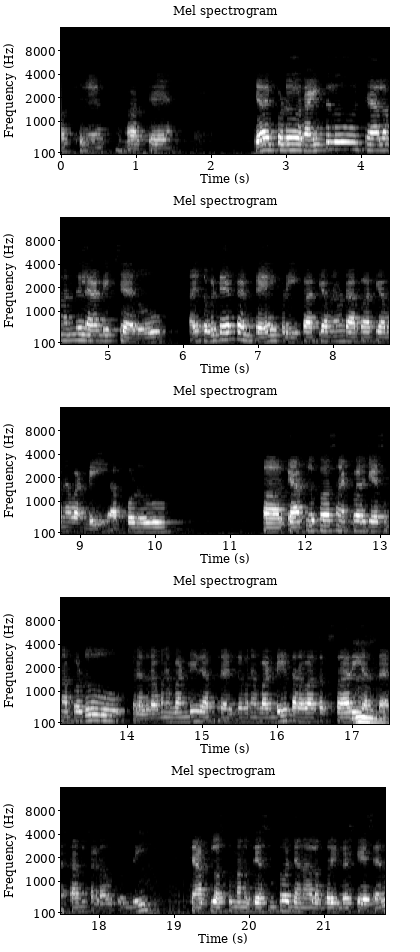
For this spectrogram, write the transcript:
ఓకే ఓకే. యా ఇప్పుడు రైతులు చాలా మంది ల్యాండ్ ఇచ్చారు. అయితే ఒకటేంటంటే ఇప్పుడు ఈ పార్టీ అవనివ్వండి ఆ పార్టీ అవనివ్వండి అప్పుడు క్యాపిటల్ కోసం ఎక్వైర్ చేసినప్పుడు ప్రజలు అవనివ్వండి లేకపోతే రైతులు అవనివ్వండి తర్వాత ఒకసారి. ఎస్టాబ్లిష్ అక్కడ అవుతుంది. క్యాపిటల్ వస్తుందన్న ఉద్దేశంతో జనాలు అందరూ ఇన్వెస్ట్ చేశారు.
